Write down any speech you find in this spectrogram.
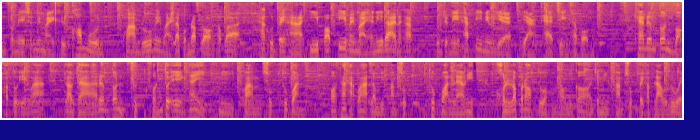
information ใหม่ๆ คือข้อมูลความรู้ใหม่ๆ และผมรับรองครับว่า ถ้าคุณไปหา e poppy ใหม่ๆ อันนี้ได้นะครับ คุณจะมี happy new year อย่างแท้จริงครับผม แค่เริ่มต้นบอกกับตัวเองว่า เราจะเริ่มต้นฝึกฝนตัวเองให้มีความสุขทุกวัน เพราะถ้าหากว่าเรามีความสุขทุกวันแล้วนี่คนรอบๆตัวของเรานี่ก็จะมีความสุขไปกับเราด้วย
